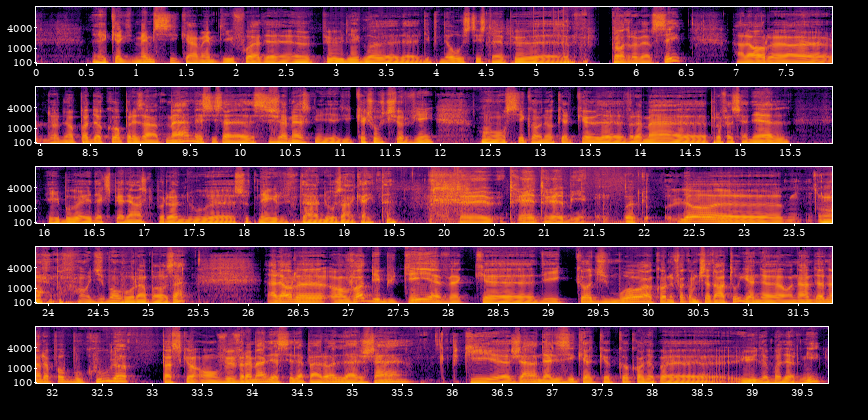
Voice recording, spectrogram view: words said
euh, même si quand même des fois euh, un peu les gars euh, l'hypnose c'est un peu euh, controversé Alors, euh, on n'a pas de cas présentement, mais si, ça, si jamais il y a quelque chose qui survient, on sait qu'on a quelqu'un de vraiment euh, professionnel et, d'expérience qui pourra nous euh, soutenir dans nos enquêtes. hein. Très, très, très bien. Là, euh, on, on dit bonjour en passant. Alors, euh, on va débuter avec euh, des cas du mois. Encore une fois, comme je disais tantôt, il y en a- on n'en donnera pas beaucoup, là, parce qu'on veut vraiment laisser la parole à Jean, qui euh, Jean a analysé quelques cas qu'on a euh, eu le mois dernier.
